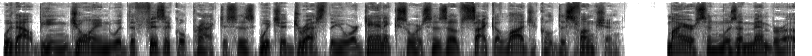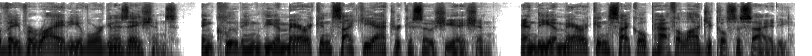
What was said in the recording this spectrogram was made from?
without being joined with the physical practices which address the organic sources of psychological dysfunction. Myerson was a member of a variety of organizations, including the American Psychiatric Association and the American Psychopathological Society,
